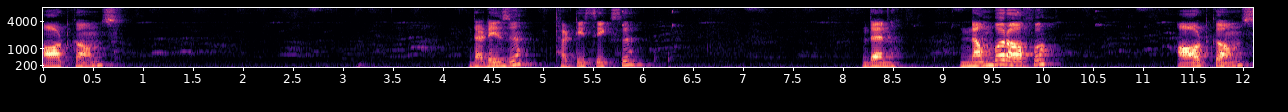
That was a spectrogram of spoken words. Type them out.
outcomes that is 36 then number of outcomes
